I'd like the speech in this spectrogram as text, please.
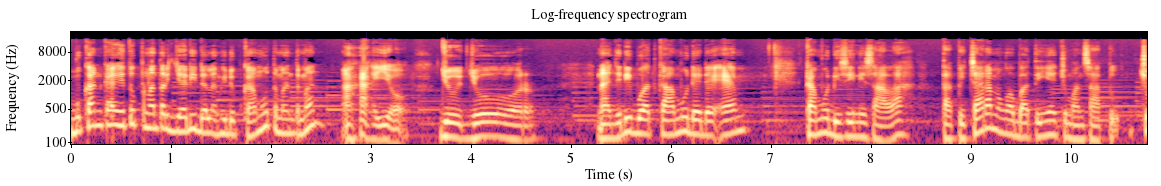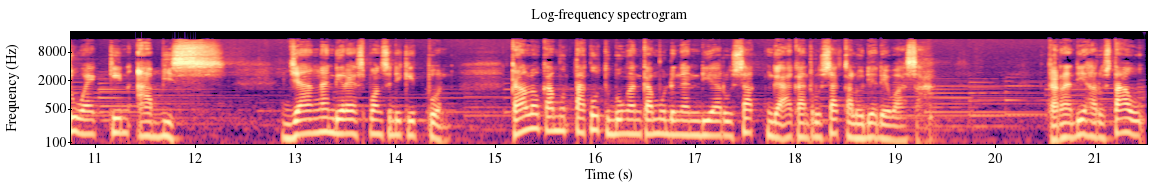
Bukankah itu pernah terjadi dalam hidup kamu, teman-teman? Ah, ayo, jujur. Nah, jadi buat kamu DDM, kamu di sini salah, tapi cara mengobatinya cuma satu, cuekin abis. Jangan direspon sedikit pun. Kalau kamu takut hubungan kamu dengan dia rusak, nggak akan rusak kalau dia dewasa. Karena dia harus tahu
